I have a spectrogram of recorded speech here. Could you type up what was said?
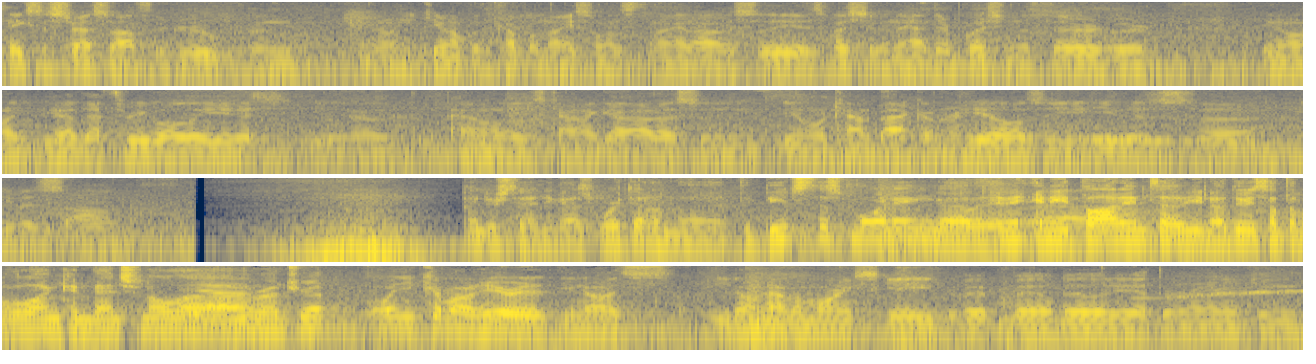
takes the stress off the group. And you know, he came up with a couple nice ones tonight, obviously, especially when they had their push in the third, where you know you had that three goal lead. It's, you know, the penalties kind of got us, and you know we're kind of back on our heels. He, he was uh, he was solid. I understand you guys worked out on the, the beach this morning. Uh, any, any, thought into you know doing something a little unconventional uh, yeah. on the road trip? When you come out here, you know it's you don't have a morning skate availability at the rink, and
